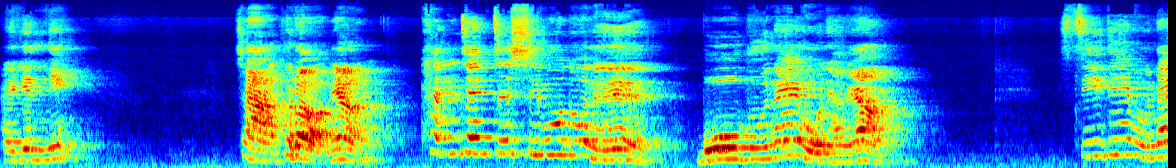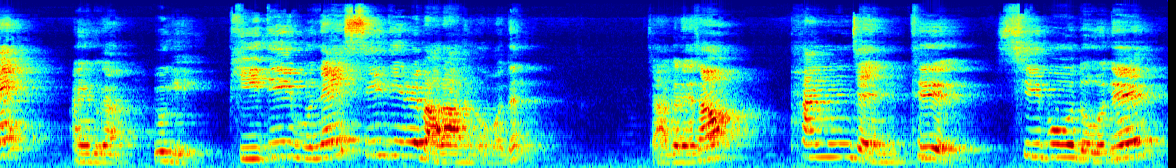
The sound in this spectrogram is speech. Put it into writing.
알겠니? 자, 그러면 탄젠트 15도는 뭐분의 뭐냐면 CD분의 아니 뭐야 여기 BD분의 CD를 말하는 거거든. 자 그래서 탄젠트 15도는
